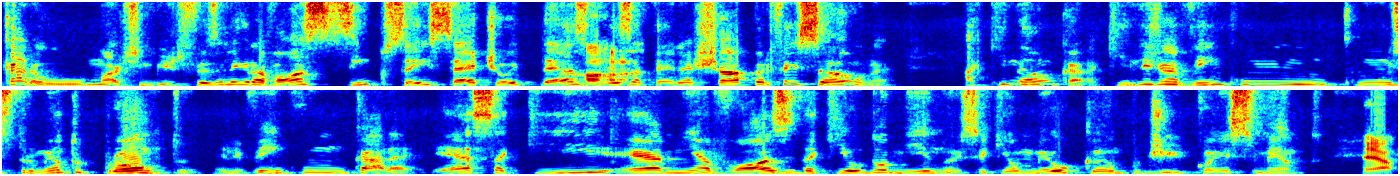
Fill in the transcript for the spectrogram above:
Cara, o Martin Birch fez ele gravar umas 5, 6, 7, 8, 10 vezes até ele achar a perfeição, né? Aqui não, cara. Aqui ele já vem com, com um instrumento pronto. Ele vem com, cara, essa aqui é a minha voz e daqui eu domino. Esse aqui é o meu campo de conhecimento. É.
